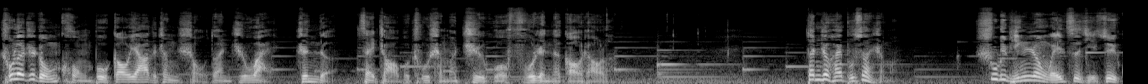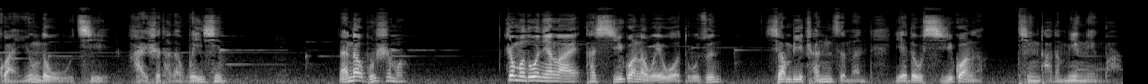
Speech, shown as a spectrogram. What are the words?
除了这种恐怖高压的政治手段之外，真的再找不出什么治国服人的高招了。但这还不算什么。舒立平认为自己最管用的武器还是他的威信，难道不是吗？这么多年来，他习惯了唯我独尊，想必臣子们也都习惯了听他的命令吧。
